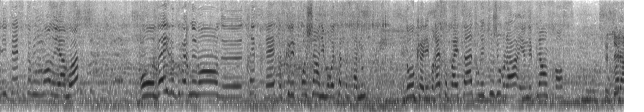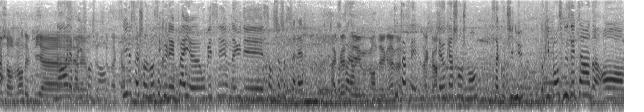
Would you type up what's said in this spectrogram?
D'actualité suite au mouvement d'il y a un mois. On veille le gouvernement de très près parce que les prochains au niveau retraite, ce sera nous. Donc euh, les braises sont pas éteintes, on est toujours là et on est plein en France. Est-ce qu'il y a Voilà. eu du changement depuis euh, non, il n'y a pas eu de changement. Si, le seul changement, c'est que les pailles euh, ont baissé, on a eu des sanctions sur salaire. À Donc cause voilà. du mouvement de grève Tout à fait. Il n'y a aucun changement, ça continue. Donc ils pensent nous éteindre en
